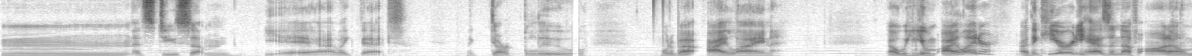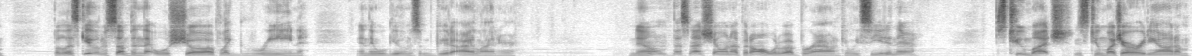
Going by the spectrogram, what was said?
Mm, let's do something. Yeah, I like that. Like dark blue. What about eyeline? Oh, we can give him eyeliner? I think he already has enough on him but let's give him something that will show up like green. And then we'll give him some good eyeliner. No, that's not showing up at all. What about brown? Can we see it in there? It's too much. It's too much already on him.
